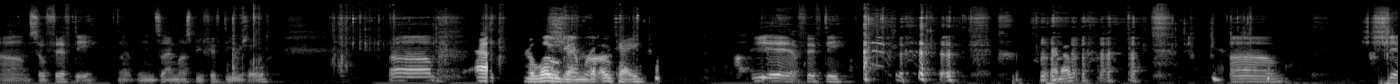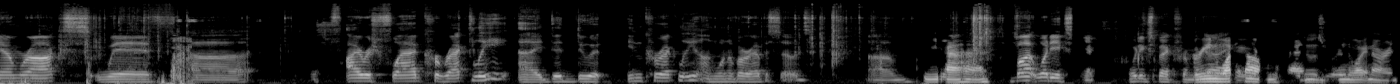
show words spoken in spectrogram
Um, so 50. That means I must be 50 years old. Um, For Logan, Shamrock. but okay. Yeah, fifty. um, shamrocks with uh, Irish flag correctly. I did do it incorrectly on one of our episodes. Um, Yeah. but what do you expect? What do you expect from a Green, white, orange. Green, white, and orange.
